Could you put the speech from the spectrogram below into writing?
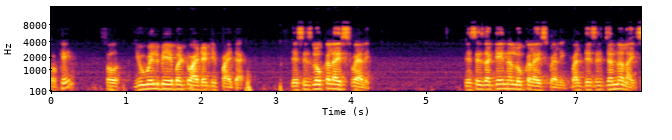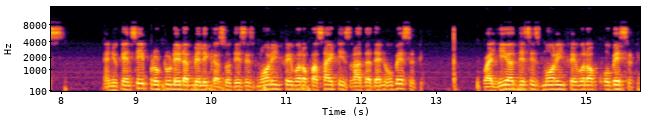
Okay, so you will be able to identify that. This is localized swelling. This is again a localized swelling, but this is generalized. And you can see protruded umbilicus. So this is more in favor of ascites rather than obesity. While here this is more in favor of obesity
